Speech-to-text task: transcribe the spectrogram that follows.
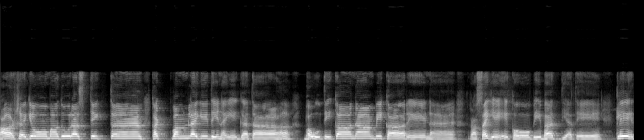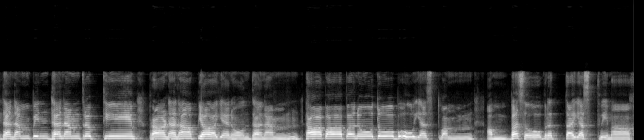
काशयो मधुरस्तिक्त कट्वं लयिदिनै गता। भौतिकानां विकारेण रस एको विभद्यते क्लेदनं पिण्डनं तृप्तिं प्राणनाप्यायनोन्धनं। तापापनोतो भूयस्त्वम् अम्बसो वृत्तयस्त्विमाः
